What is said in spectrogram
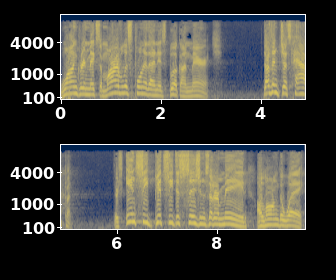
Wangerin makes a marvelous point of that in his book on marriage. Doesn't just happen. There's insy bitsy decisions that are made along the way.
